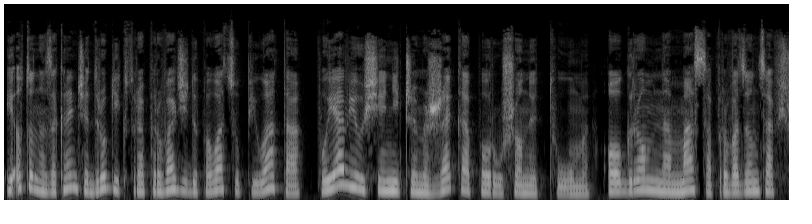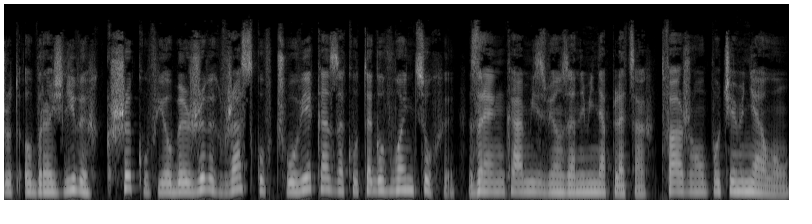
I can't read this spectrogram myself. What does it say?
I oto na zakręcie drogi, która prowadzi do pałacu Piłata, pojawił się niczym rzeka poruszony tłum. Ogromna masa prowadząca wśród obraźliwych krzyków i obelżywych wrzasków człowieka zakutego w łańcuchy, z rękami związanymi na plecach, twarzą pociemniałą,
